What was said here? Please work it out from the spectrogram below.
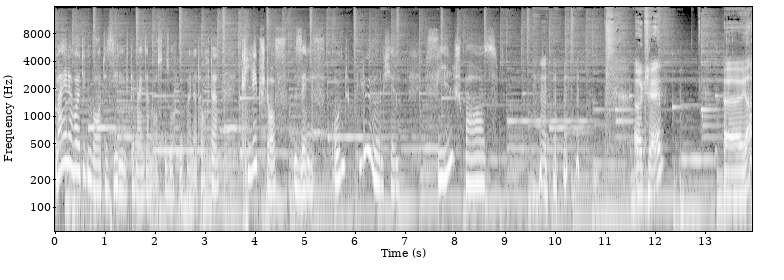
Meine heutigen Worte sind gemeinsam ausgesucht mit meiner Tochter Klebstoff, Senf und Glühwürmchen. Viel Spaß! Okay. Äh, ja.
